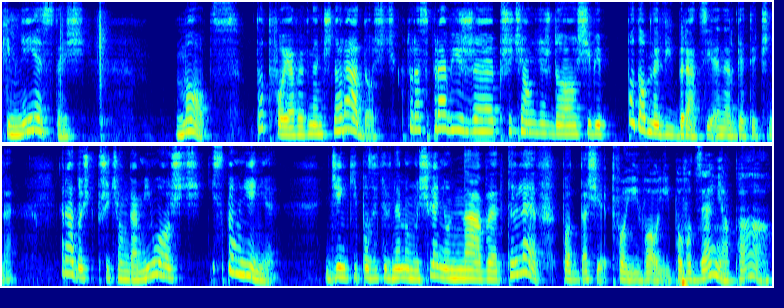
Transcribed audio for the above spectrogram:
kim nie jesteś. Moc to Twoja wewnętrzna radość, która sprawi, że przyciągniesz do siebie podobne wibracje energetyczne. Radość przyciąga miłość i spełnienie. Dzięki pozytywnemu myśleniu nawet lew podda się Twojej woli. Powodzenia, pa!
